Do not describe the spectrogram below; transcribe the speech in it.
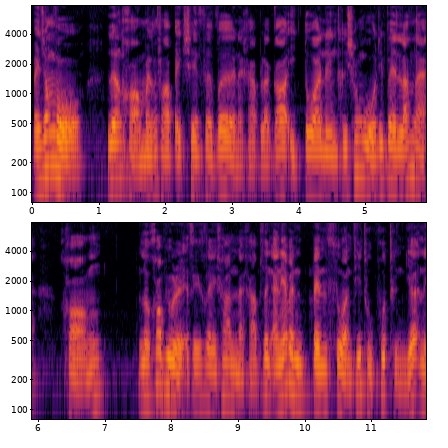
เป็นช่องโหว่ เรื่องของ Microsoft Exchange Server นะครับ แล้วก็อีกตัวหนึ่งคือช่องโหว่ที่เป็นลักษณะของ local privilege escalation นะครับ ซึ่งอันนี้เป็นเป็นส่วนที่ถูกพูดถึงเยอะใน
